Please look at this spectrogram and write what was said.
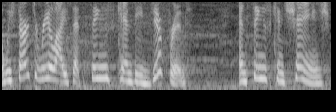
And we start to realize that things can be different and things can change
